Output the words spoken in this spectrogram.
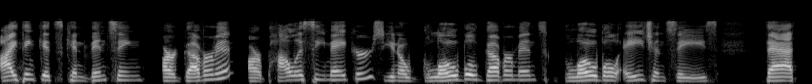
I think it's convincing our government, our policymakers, you know, global governments, global agencies that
